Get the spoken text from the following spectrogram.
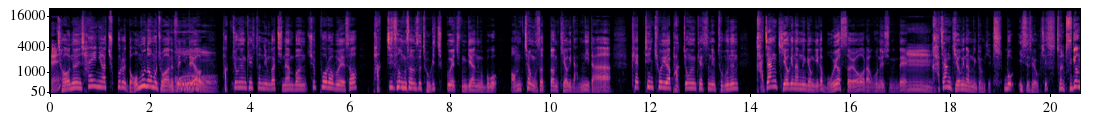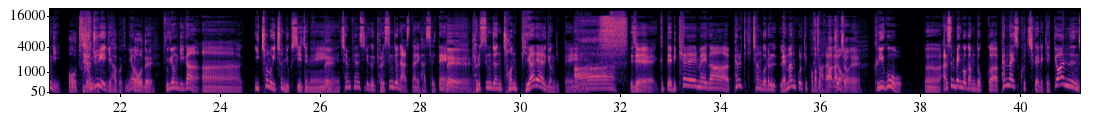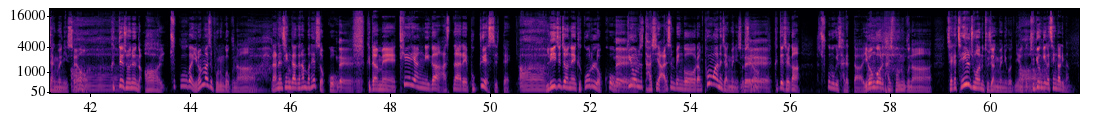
네. 저는 샤이니와 축구를 너무너무 좋아하는 팬인데요. 오. 박종윤 캐스터님과 지난번 슈퍼러브에서 박지성 선수 조기 축구에 중계하는 거 보고 엄청 웃었던 기억이 납니다. 캡틴 초이와 박종윤 캐스터님 두 분은 가장 기억에 남는 경기가 뭐였어요? 라고 보내주시는데 음. 가장 기억에 남는 경기 뭐 있으세요 혹시? 저는 두 경기 어, 두 자주 경기. 얘기하거든요. 어, 네. 두 경기가 아 2005-2006 시즌에 네. 챔피언스리그 결승전에 아스날이 갔을 때 네. 결승전 전 비아레알 경기 때 아, 이제 그때 리켈메가 페널티킥 찬 거를 레만 골키퍼가 그쵸, 막았죠. 막았죠. 예. 그리고 어, 아르센 벵거 감독과 펜라이스 코치가 이렇게 껴안는 장면이 있어요. 아. 그때 저는 아 축구가 이런 맛을 보는 거구나라는 아. 생각을 한번 했었고 네. 그 다음에 티에리 앙리가 아스날에 복귀했을 때 아. 리즈 전에 그 골을 넣고 네. 뛰어오면서 다시 아르센 벵거랑 포옹하는 장면이 있었어요. 네. 그때 제가 축구 보기 잘했다. 이런 거를 다시 보는구나. 제가 제일 좋아하는 두 장면이거든요. 그두 아. 경기가 생각이 납니다.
